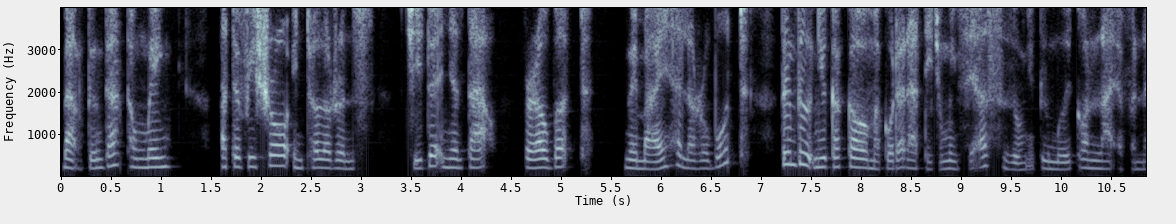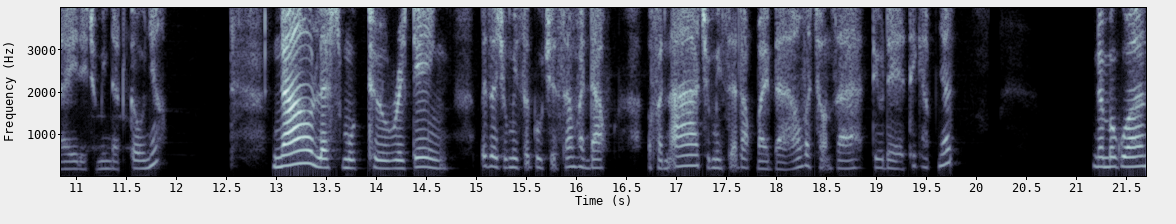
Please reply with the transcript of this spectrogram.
bảng tương tác thông minh, artificial intelligence, trí tuệ nhân tạo, robot, người máy hay là robot. Tương tự như các câu mà cô đã đặt thì chúng mình sẽ sử dụng những từ mới còn lại ở phần A để chúng mình đặt câu nhé. Now let's move to reading. Bây giờ chúng mình sẽ cùng chuyển sang phần đọc. Ở phần A chúng mình sẽ đọc bài báo và chọn ra tiêu đề thích hợp nhất. Number one,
